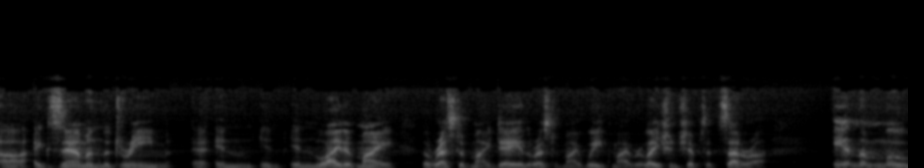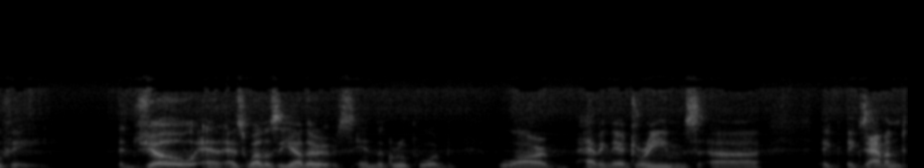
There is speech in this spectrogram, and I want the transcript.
uh, examine the dream in, in, in light of my the rest of my day, the rest of my week, my relationships, etc. In the movie, Joe, as well as the others in the group who are who are having their dreams uh, e- examined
